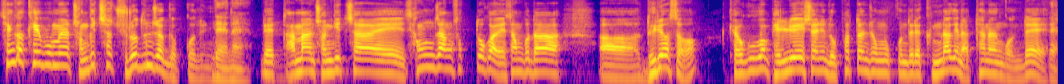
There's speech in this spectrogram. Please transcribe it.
생각해 보면 전기차 줄어든 적이 없거든요. 네네. 네, 다만 전기차의 성장 속도가 예상보다 어, 느려서 결국은 valuation이 높았던 종목군들의 급락이 나타난 건데 네.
